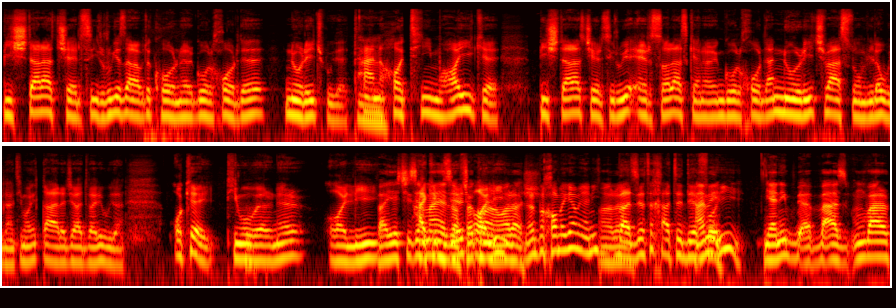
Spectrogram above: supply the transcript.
بیشتر از چلسی روی ضربات کرنر گل خورده نوریچ بوده. تنها تیم هایی که بیشتر از چلسی روی ارسال از کنار این گل خوردن نوریچ و استون ویلا بودن تیم های قهر جدولی بودن اوکی تیمو ورنر عالی و یه چیزی من اضافه کنم،. آرش. من می‌خوام بگم یعنی آره. وضعیت خط دفاعی همین. یعنی ب- از اون ور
